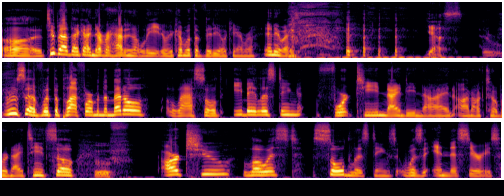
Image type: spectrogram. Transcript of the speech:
uh, too bad that guy never had an elite. It would come with a video camera. Anyways, Yes. Rusev with the platform in the middle. Last sold eBay listing fourteen ninety nine on October nineteenth. So Oof. our two lowest sold listings was in this series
